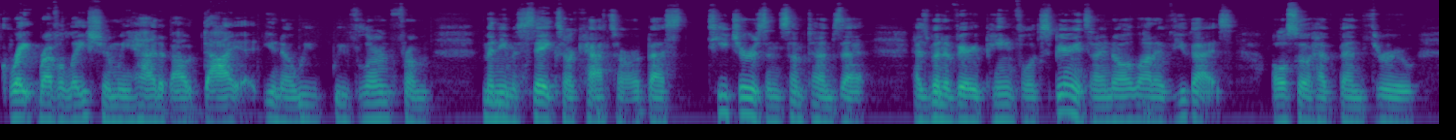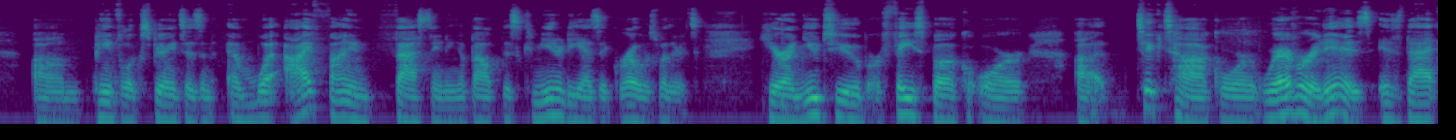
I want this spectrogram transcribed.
great revelation we had about diet. You know, we we've learned from many mistakes. Our cats are our best teachers, and sometimes that has been a very painful experience. And I know a lot of you guys also have been through um, painful experiences. And, and what I find fascinating about this community as it grows, whether it's here on YouTube or Facebook or uh, TikTok or wherever it is, is that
